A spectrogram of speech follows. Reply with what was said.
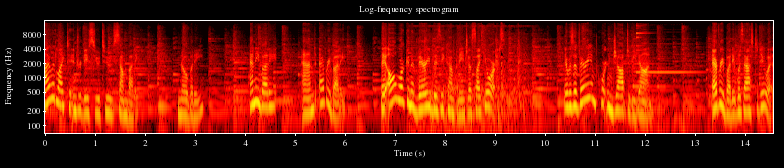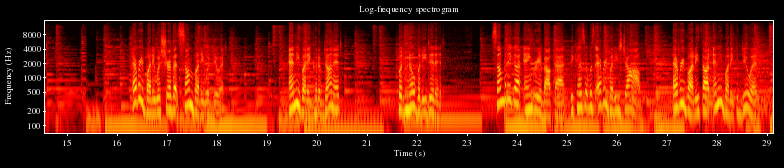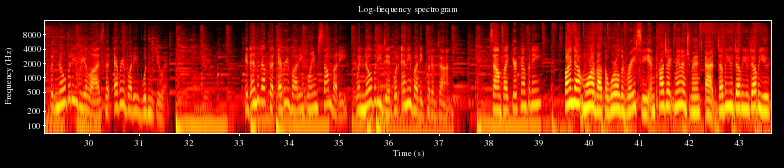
I would like to introduce you to somebody, nobody, anybody, and everybody. They all work in a very busy company just like yours. There was a very important job to be done. Everybody was asked to do it. Everybody was sure that somebody would do it. Anybody could have done it, but nobody did it. Somebody got angry about that because it was everybody's job. Everybody thought anybody could do it, but nobody realized that everybody wouldn't do it. It ended up that everybody blamed somebody when nobody did what anybody could have done. Sounds like your company? Find out more about the world of RACI and project management at www.raci.com.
